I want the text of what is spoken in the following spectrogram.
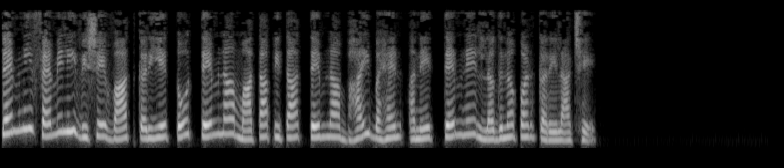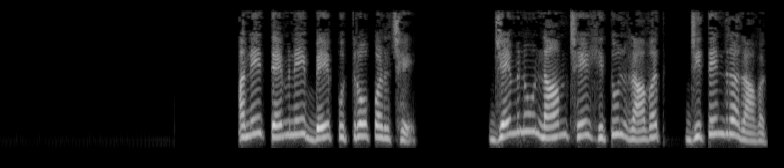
તેમની ફેમિલી વિશે વાત કરીએ તો તેમના માતાપિતા, તેમના ભાઈ બહેન અને તેમને લગ્ન પણ કરેલા છે. અને તેમને બે પુત્રો પણ છે. જેમનું નામ છે હિતુલ રાવત, જીતેન્દ્ર રાવત.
